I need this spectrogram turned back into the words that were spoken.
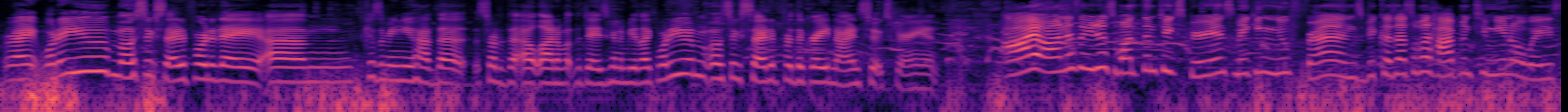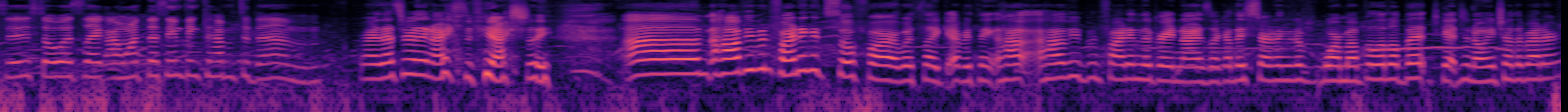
Right. What are you most excited for today? Um, because I mean, you have the sort of the outline of what the day is going to be like. What are you most excited for the grade nines to experience? I honestly just want them to experience making new friends because that's what happened to me in Oasis. So it's like I want the same thing to happen to them. Right. That's really nice of you, actually. Um, how have you been finding it so far with like everything? How, how have you been finding the grade nines? Like, are they starting to warm up a little bit, to get to know each other better?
